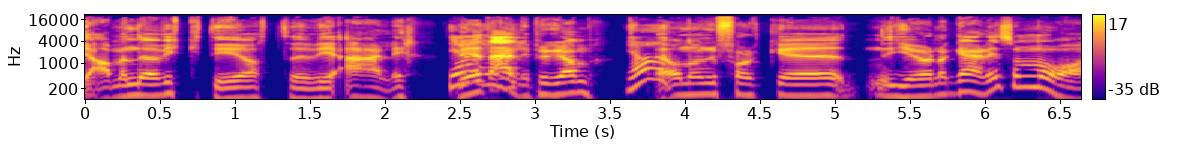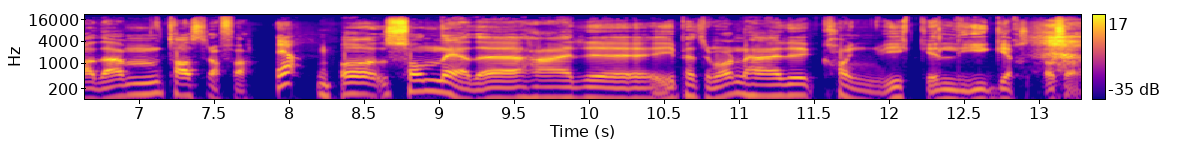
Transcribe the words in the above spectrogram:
Ja, men det er viktig at vi er ærlige. Ja, vi er et ærlig program. Ja. Og når folk uh, gjør noe galt, så må de ta straffa. Ja. Og sånn er det her uh, i P3 Morgen. Her kan vi ikke lyge. Altså.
